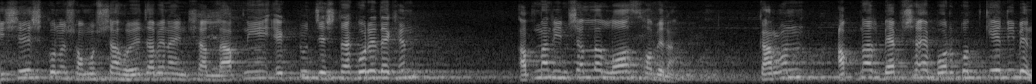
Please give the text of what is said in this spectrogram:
বিশেষ কোনো সমস্যা হয়ে যাবে না ইনশাল্লাহ। আপনি একটু চেষ্টা করে দেখেন, আপনার ইনশাল্লাহ লস হবে না। কারণ আপনার ব্যবসায় বরকত কে দিবেন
